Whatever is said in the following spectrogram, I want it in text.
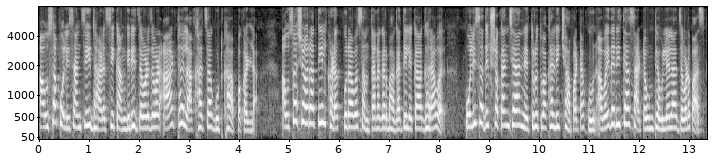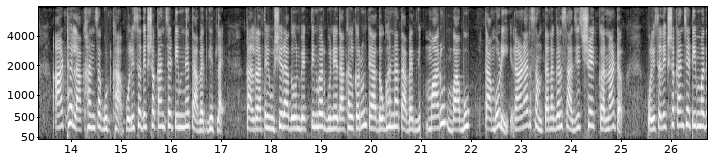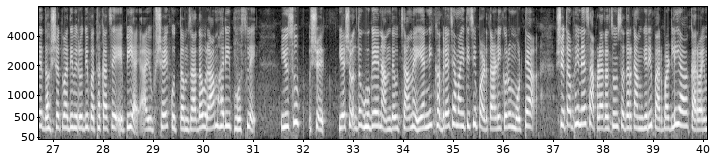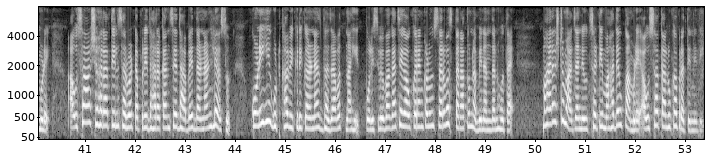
औसा पोलिसांची धाडसी कामगिरी जवळजवळ आठ लाखाचा गुटखा पकडला. औसा शहरातील खडकपुरा व समतानगर भागातील एका घरावर पोलीस अधीक्षकांच्या नेतृत्वाखाली छापा टाकून अवैधरित्या साठवून ठेवलेला जवळपास आठ लाखांचा गुटखा पोलीस अधीक्षकांच्या टीमने ताब्यात घेतलाय. काल रात्री उशिरा दोन व्यक्तींवर गुन्हे दाखल करून त्या दोघांना ताब्यात घे मारू बाबू तांबोडी राहणार समतानगर साजिद शेख कर्नाटक पोलीस अधीक्षकांच्या टीममध्ये दहशतवादी विरोधी पथकाचे एपीआय आयुब शेख उत्तम जाधव रामहरी भोसले युसुफ शेख यशवंत घुगे नामदेव चामे यांनी खबऱ्याच्या माहितीची पडताळणी करून मोठ्या शिताफीने सापळा रचून सदर कामगिरी पार पाडली या कारवाईमुळे. औसा शहरातील सर्व टपरी धारकांचे धाबे दणाणले असून कोणीही गुटखा विक्री करण्यास धजावत नाहीत. पोलीस विभागाचे गावकऱ्यांकडून सर्व स्तरातून अभिनंदन होत आहे. महाराष्ट्र माझा न्यूजसाठी महादेव कांबळे औसा तालुका प्रतिनिधी.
